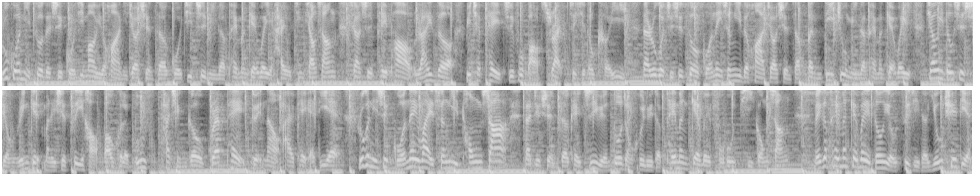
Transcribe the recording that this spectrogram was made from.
如果你做的是国际贸易的话，你就要选择国际知名的 Payment Gateway，还有经销商，像是 PayPal、Razer、WeChat Pay、支付宝。Stripe 这些都可以。那如果只是做国内生意的话，就要选择本地著名的 Payment Gateway，交易都是使用 Ringgit Malaysia 最好，包括了 Boost、Touch and Go、Grab Pay、对 Now、iPay at the end。如果你是国内外生意通杀，那就选择可以支援多种汇率的 Payment Gateway 服务提供商。每个 Payment Gateway 都有自己的优缺点，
